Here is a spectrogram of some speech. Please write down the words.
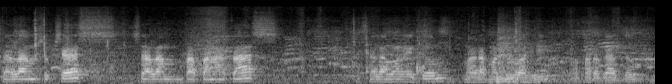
salam sukses salam papan atas. Assalamualaikum warahmatullahi wabarakatuh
